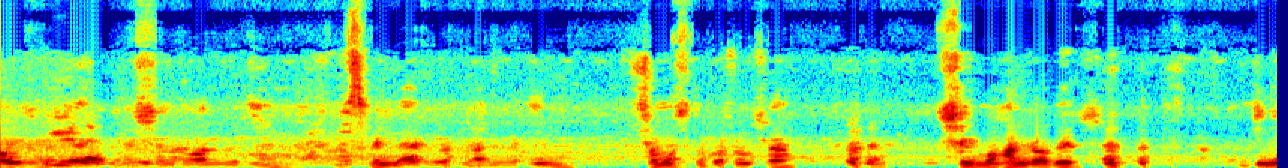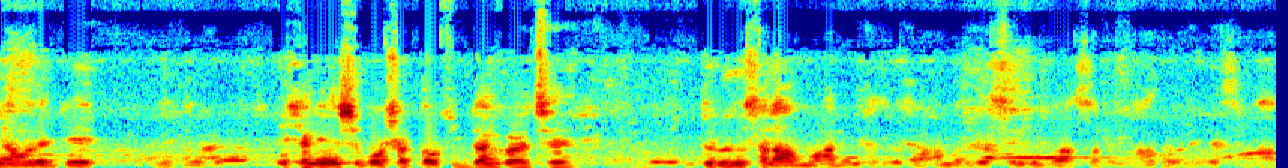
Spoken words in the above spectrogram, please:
আউযু বিল্লাহি মিনাশ শাইতানির রাজিম। বিসমিল্লাহির। সমস্ত প্রশংসা সেই মহান রবের, যিনি আমাদেরকে এখানে এসে বসার তৌফিক দান করেছে দুরুদ সালাম মহানবী হযরত মুহাম্মদ রাসূলুল্লাহ সাল্লাল্লাহু আলাইহি ওয়াসাল্লাম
